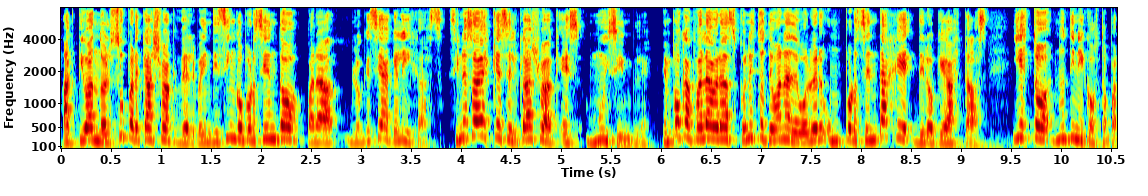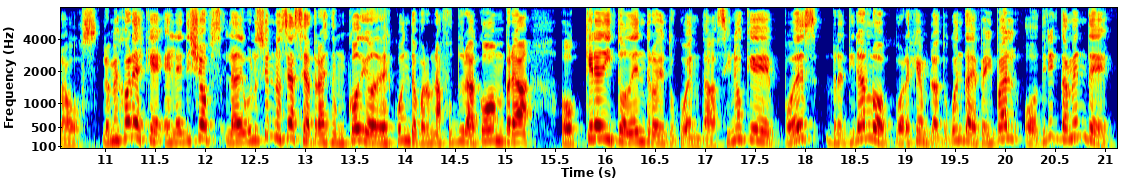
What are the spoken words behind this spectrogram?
activando el super cashback del 25% para lo que sea que elijas. Si no sabes qué es el cashback, es muy simple. En pocas palabras, con esto te van a devolver un porcentaje de lo que gastas. Y esto no tiene costo para vos. Lo mejor es que en Shops la devolución no se hace a través de un código de descuento para una futura compra o crédito dentro de tu cuenta sino que podés retirarlo, por ejemplo, a tu cuenta de PayPal o directamente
